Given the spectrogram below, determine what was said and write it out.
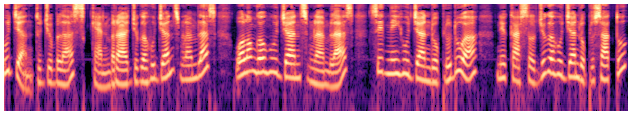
hujan 17, Canberra juga hujan 19, Wollongong hujan 19, Sydney hujan 22, Newcastle juga hujan 21,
